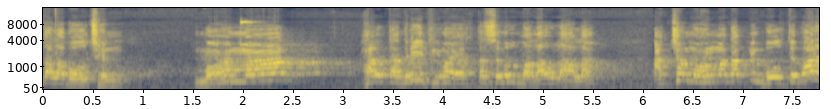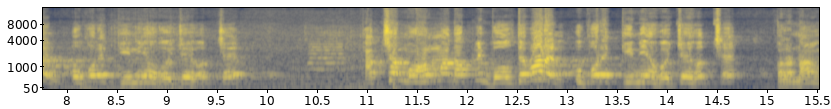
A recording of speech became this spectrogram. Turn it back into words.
তালা বলছেন, মোহাম্মদ হাল তাদরি ফিমা একতাসেমুল মালাউল আলা। আচ্ছা মোহাম্মদ, আপনি বলতে পারেন উপরে কি নিয়ে হইচই হচ্ছে? আচ্ছা মোহাম্মদ, আপনি বলতে পারেন উপরে কি নিয়ে হইচই হচ্ছে? বলা নাম।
